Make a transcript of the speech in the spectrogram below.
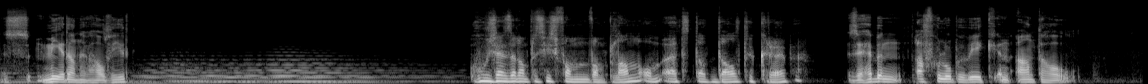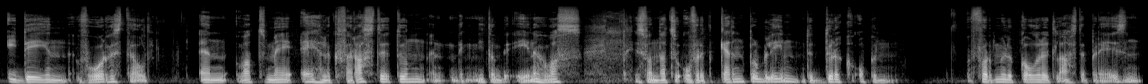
Dus meer dan gehalveerd. Hoe zijn ze dan precies van, van plan om uit dat dal te kruipen? Ze hebben afgelopen week een aantal ideeën voorgesteld. En wat mij eigenlijk verraste toen, en ik denk niet dat ik de enige was, is van dat ze over het kernprobleem, de druk op een formule Colruyt laatste prijzen,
